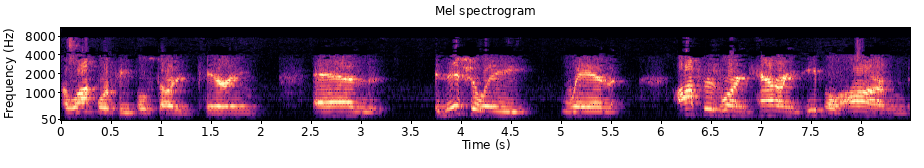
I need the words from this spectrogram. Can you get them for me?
a lot more people started carrying, and initially when officers were encountering people armed,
